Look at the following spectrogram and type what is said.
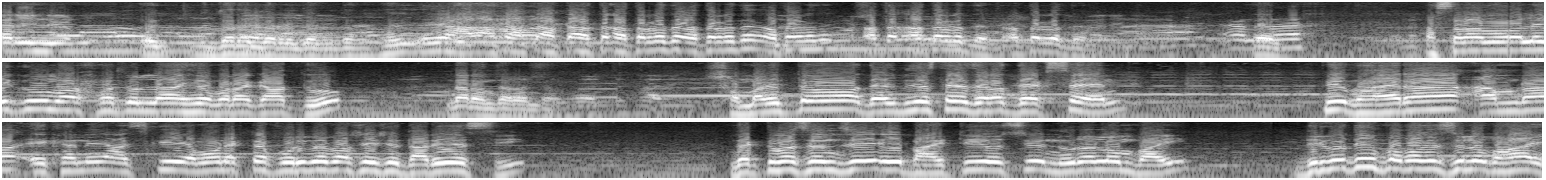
ধরেন ধরেন ধরেন ধরেন আসসালামু আলাইকুম রহমতুল্লাহ বরাকাতু দাঁড়ান দাঁড়ান। সম্মানিত দেশ বিদেশ থেকে যারা দেখছেন প্রিয় ভাইরা আমরা এখানে আজকে এমন একটা পরিবার পাশে এসে দাঁড়িয়েছি দেখতে পাচ্ছেন যে এই ভাইটি হচ্ছে নুর আলম ভাই দীর্ঘদিন প্রবাসে ছিল ভাই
